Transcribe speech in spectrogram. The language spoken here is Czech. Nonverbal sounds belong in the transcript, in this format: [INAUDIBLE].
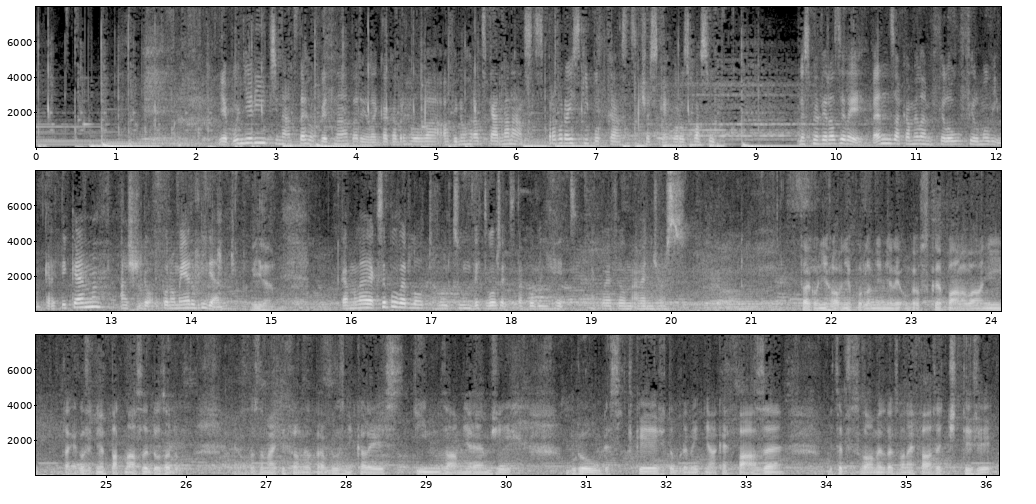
Je pondělí 13. května, tady Lenka Kabrhelová a Vinohradská 12, spravodajský podcast Českého rozhlasu. Dnes jsme vyrazili ven za Kamilem Filou, filmovým kritikem, až do ekonomie. Dobrý den. Dobrý den. Kamile, jak se povedlo tvůrcům vytvořit takový hit, jako je film Avengers? Tak oni hlavně podle mě měli obrovské plánování, tak jako řekněme 15 let dozadu. Jo, to znamená, že ty filmy opravdu vznikaly s tím záměrem, že jich budou desítky, že to bude mít nějaké fáze. Teď se přesouváme do takzvané fáze 4.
